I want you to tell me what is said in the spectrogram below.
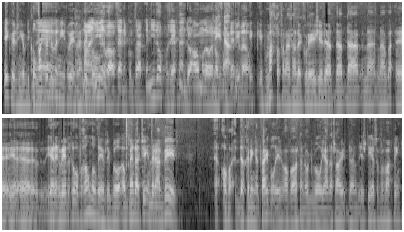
Ik weet dus niet of die contracten Nee. er niet geweest zijn. nou, Ik in ieder geval zijn de contracten niet opgezegd en door Almelo en Nee, of van nou, ik, wel. ik, ik mag toch vanuit aan het college dat dat daar naar, naar, eh, eh, over gehandeld heeft. Ik bedoel, op het moment dat je inderdaad weet, eh, of er geringe twijfel is, of wat dan ook, ik bedoel, ja, dan, zou je, dan is de eerste verwachting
